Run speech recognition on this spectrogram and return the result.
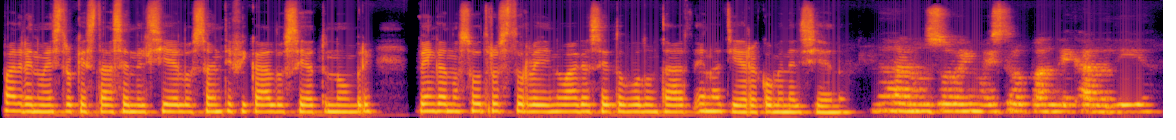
Padre nuestro que estás en el cielo, santificado sea tu nombre. Venga a nosotros tu reino, hágase tu voluntad en la tierra como en el cielo. Danos hoy nuestro pan de cada día,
